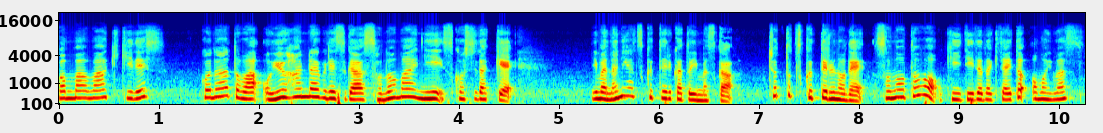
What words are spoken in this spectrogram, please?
こんばんは、キキです。この後はお夕飯ライブですが、その前に少しだけ、今何を作っているかと言いますか、ちょっと作ってるので、その音を聞いていただきたいと思います。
